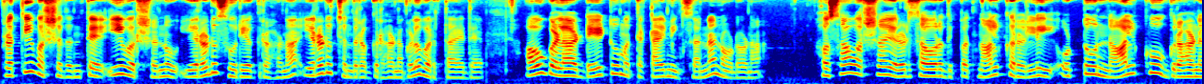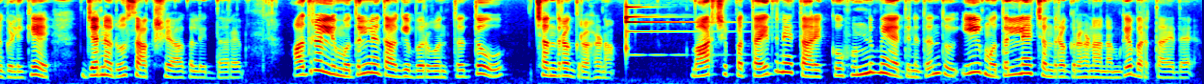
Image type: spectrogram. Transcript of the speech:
ಪ್ರತಿ ವರ್ಷದಂತೆ ಈ ವರ್ಷನೂ ಎರಡು ಸೂರ್ಯಗ್ರಹಣ, ಎರಡು ಚಂದ್ರಗ್ರಹಣಗಳು ಬರ್ತಾ ಇದೆ. ಅವುಗಳ ಡೇಟು ಮತ್ತು ಟೈಮಿಂಗ್ಸನ್ನು ನೋಡೋಣ. ಹೊಸ ವರ್ಷ ಎರಡು ಸಾವಿರದ ಇಪ್ಪತ್ತ್ನಾಲ್ಕರಲ್ಲಿ ಒಟ್ಟು ನಾಲ್ಕು ಗ್ರಹಣಗಳಿಗೆ ಜನರು ಸಾಕ್ಷಿಯಾಗಲಿದ್ದಾರೆ ಅದರಲ್ಲಿ ಮೊದಲನೇದಾಗಿ ಬರುವಂಥದ್ದು ಚಂದ್ರಗ್ರಹಣ. ಮಾರ್ಚ್ ಇಪ್ಪತ್ತೈದನೇ ತಾರೀಕು ಹುಣ್ಣಿಮೆಯ ದಿನದಂದು ಈ ಮೊದಲನೇ ಚಂದ್ರಗ್ರಹಣ ನಮಗೆ ಬರ್ತಾ ಇದೆ.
